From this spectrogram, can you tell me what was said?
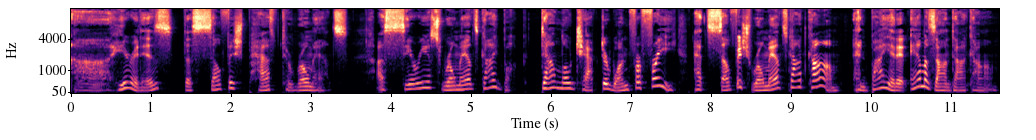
Ah, here it is The Selfish Path to Romance a serious romance guidebook. Download chapter 1 for free at selfishromance.com and buy it at amazon.com.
